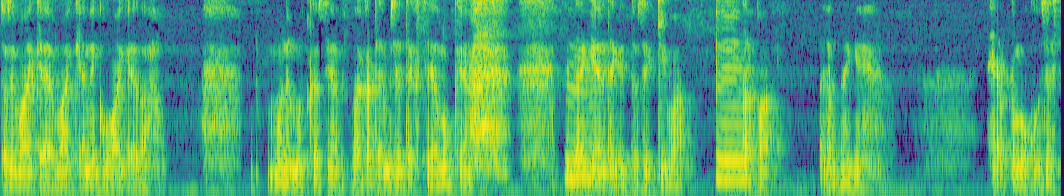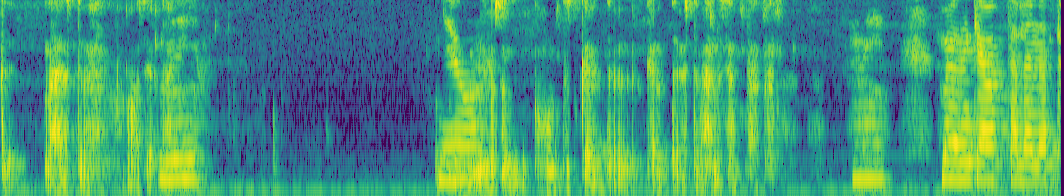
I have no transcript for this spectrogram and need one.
tosi vaikea, vaikea, niin kuin vaikeita monimutkaisia akateemisia tekstejä lukea. Mm. Tämäkin on jotenkin tosi kiva mm. tapa jotenkin helppolukuisesti lähestyä asioita. Niin. Joo. Niin se on huomattavasti käyttö, käyttäjäystävällisempää kanssa. Niin. Mä jotenkin ajattelen, että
